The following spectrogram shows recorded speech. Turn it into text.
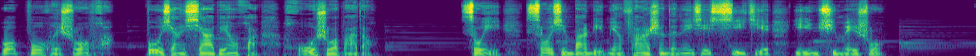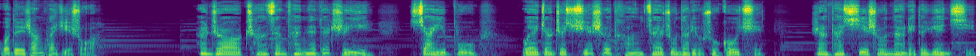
我不会说谎，不想瞎编话、胡说八道，所以索性把里面发生的那些细节隐去没说。我对张会计说：“按照常三太奶的指引，下一步我要将这血蛇藤栽种到柳树沟去。”让他吸收那里的怨气，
